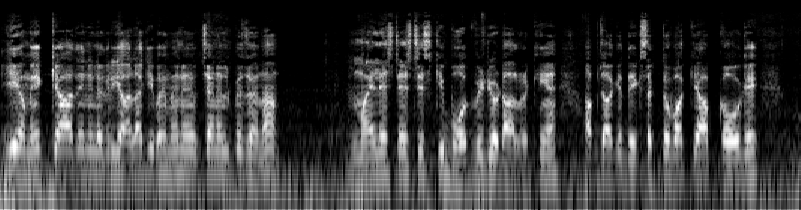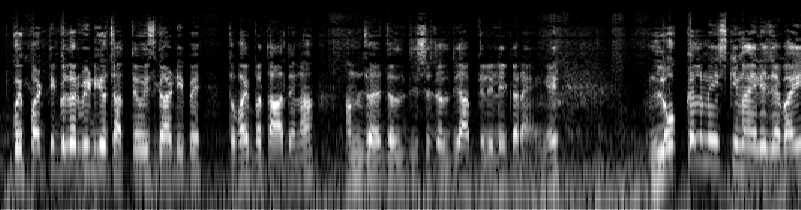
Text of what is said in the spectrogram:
ये हमें क्या देने लग रही है? हालाँकि भाई मैंने चैनल पे जो है ना माइलेज टेस्ट इसकी बहुत वीडियो डाल रखी है। अब जाके देख सकते हो, बाकी आप कहोगे कोई पर्टिकुलर वीडियो चाहते हो इस गाड़ी पे तो भाई बता देना। हम जो है जल्दी से जल्दी आपके लिए लेकर आएँगे। लोकल में इसकी माइलेज है भाई।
